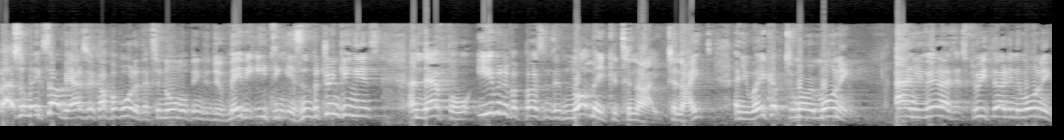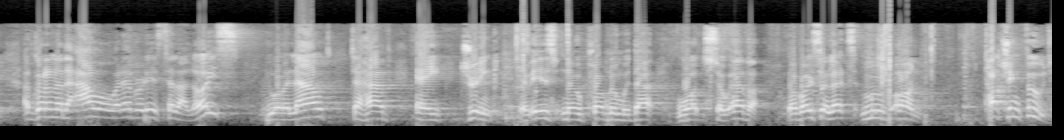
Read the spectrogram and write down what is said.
Person wakes up, he has a cup of water. That's a normal thing to do. Maybe eating isn't, but drinking is. And therefore, even if a person did not make it tonight, tonight, and you wake up tomorrow morning, and you realize it's 3.30 in the morning, I've got another hour or whatever it is till Alois, you are allowed to have a drink. There is no problem with that whatsoever. Rabbi, so let's move on. Touching food.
